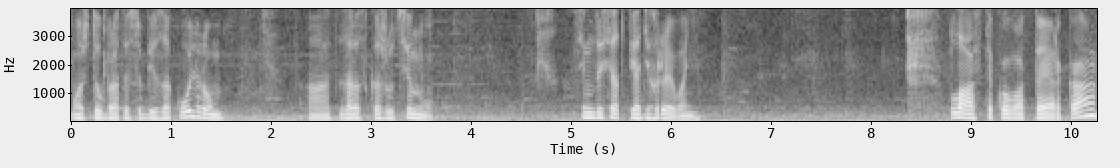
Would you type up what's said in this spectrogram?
Можете обрати собі за кольором. Зараз скажу ціну. 75 гривень. Пластикова терка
